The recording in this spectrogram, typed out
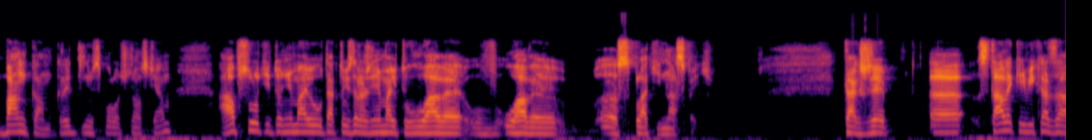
bankám, kreditným spoločnosťam a absolútne to nemajú, takto vyzerá, že nemajú to v úhave, v E, splatiť naspäť. Takže e, stále, keď vychádza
